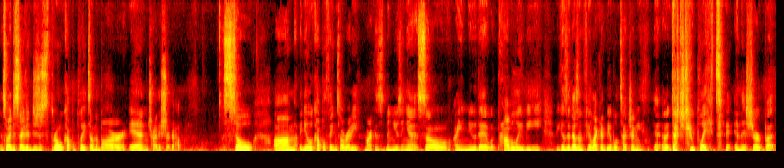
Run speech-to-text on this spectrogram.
and so I decided to just throw a couple plates on the bar and try the shirt out. So, um, I knew a couple things already. Marcus has been using it, so I knew that it would probably be because it doesn't feel like I'd be able to touch any uh, touch two plates in this shirt, but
